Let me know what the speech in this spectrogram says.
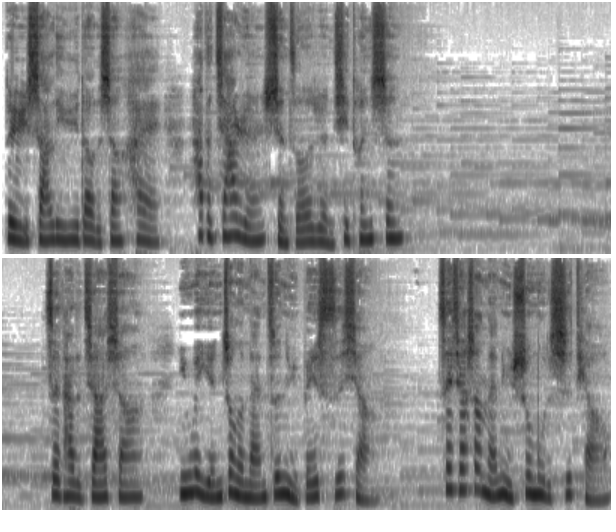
对于莎莉遇到的伤害，她的家人选择了忍气吞声。在她的家乡。因为严重的男尊女卑思想，再加上男女数目的失调，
